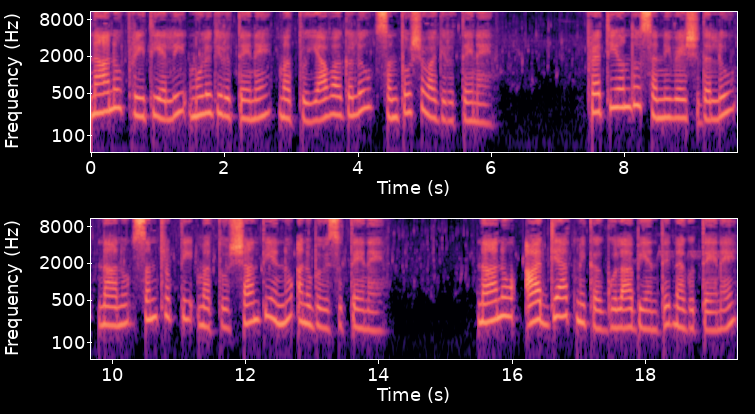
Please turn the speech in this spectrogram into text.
ನಾನು ಪ್ರೀತಿಯಲ್ಲಿ ಮುಳುಗಿರುತ್ತೇನೆ ಮತ್ತು ಯಾವಾಗಲೂ ಸಂತೋಷವಾಗಿರುತ್ತೇನೆ. ಪ್ರತಿಯೊಂದು ಸನ್ನಿವೇಶದಲ್ಲೂ ನಾನು ಸಂತೃಪ್ತಿ ಮತ್ತು ಶಾಂತಿಯನ್ನು ಅನುಭವಿಸುತ್ತೇನೆ. ನಾನು ಆಧ್ಯಾತ್ಮಿಕ ಗುಲಾಬಿಯಂತೆ ನಗುತ್ತೇನೆ,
